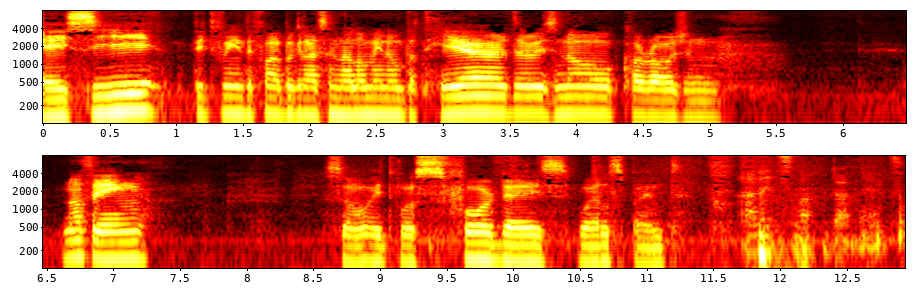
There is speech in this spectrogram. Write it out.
AC between the fiberglass and aluminum, but here there is no corrosion. Nothing. So it was four days well spent. And it's not done yet.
